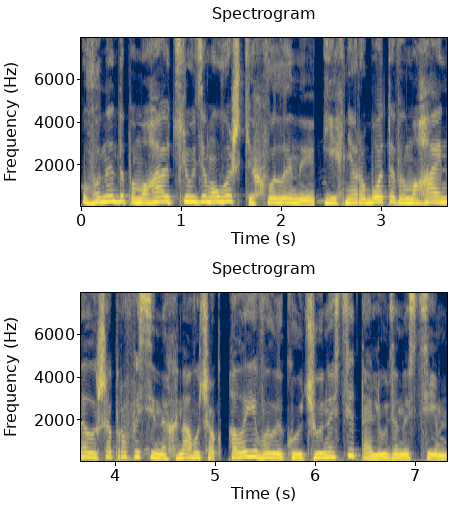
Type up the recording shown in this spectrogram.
Вони допомагають людям у важкі хвилини. Їхня робота вимагає не лише професійних навичок, але й великої чуйності та людяності.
